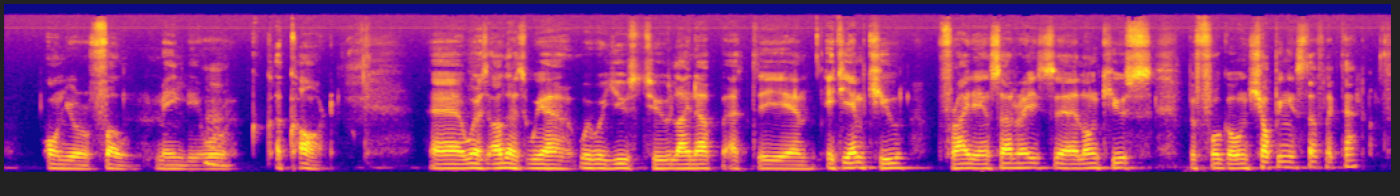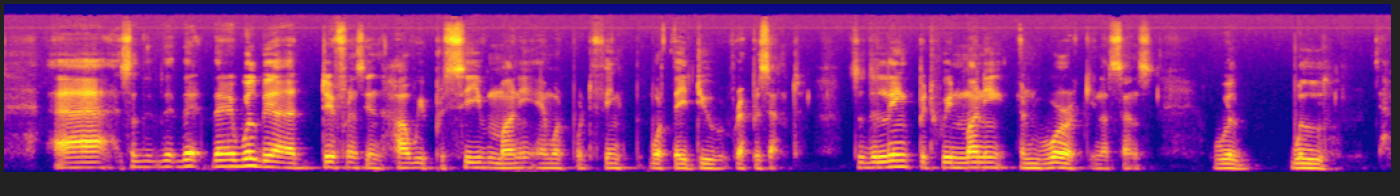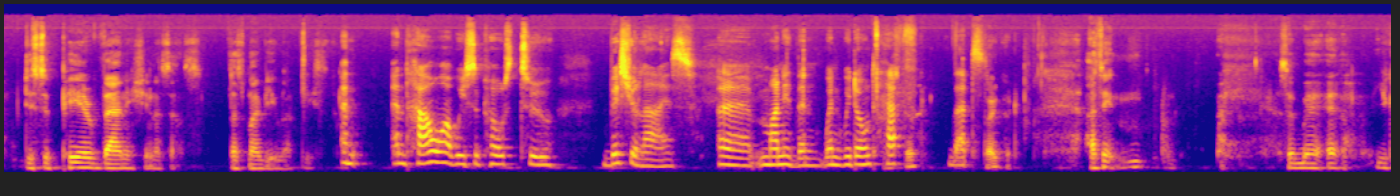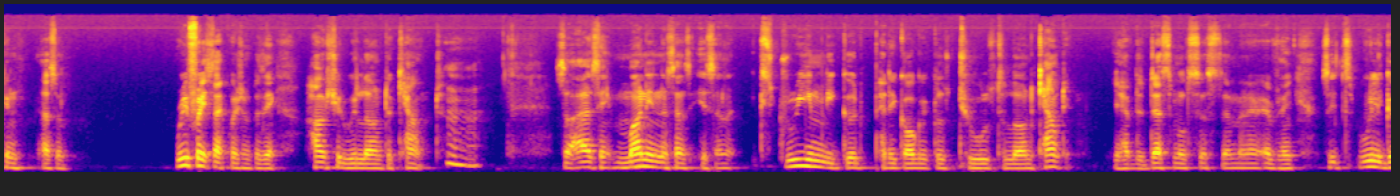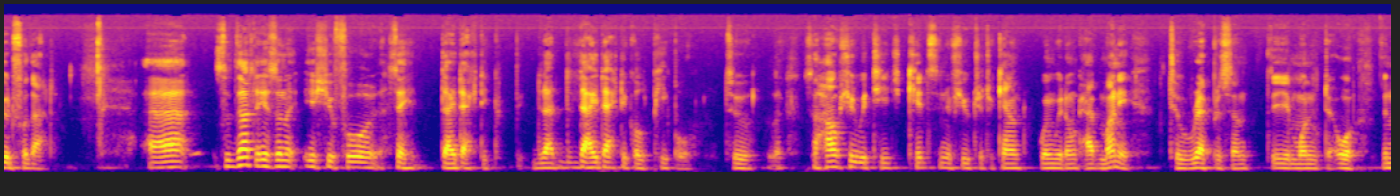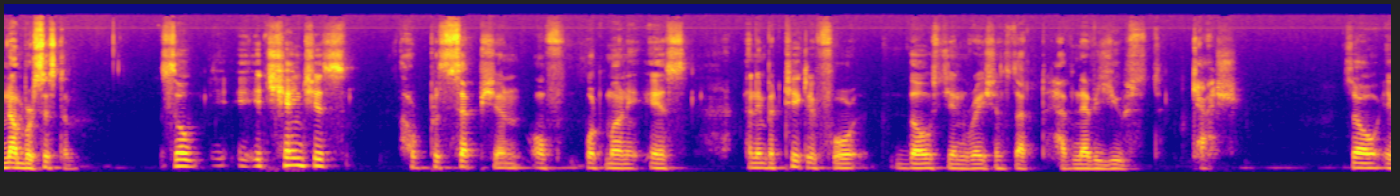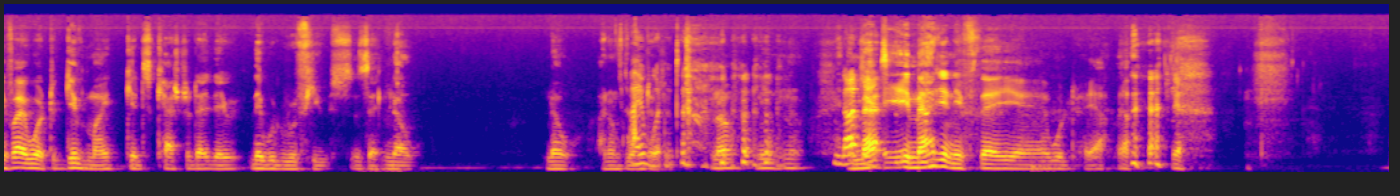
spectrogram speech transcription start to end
on your phone mainly or mm. a card. Uh, whereas others we are we were used to line up at the um, ATM queue Friday and Saturdays, uh, long queues before going shopping and stuff like that. Uh, so th th there will be a difference in how we perceive money and what we think what they do represent. So the link between money and work, in a sense, will will disappear, vanish, in a sense. That's my view, at least. And and how are we supposed to visualize uh, money then when we don't have That's that? Very good. I think so. Uh, you can as a rephrase that question by saying, how should we learn to count? Mm -hmm. So I think money, in a sense, is an extremely good pedagogical tool to learn counting. You have the decimal system and everything, so it's really good for that. Uh, so that is an issue for, say, didactic, didactical people. To so, how should we teach kids in the future to count when we don't have money to represent the monitor or the number system? So it changes our perception of what money is, and in particular for those generations that have never used cash. So if I were to give my kids cash today, they they would refuse and say no. No, I don't want I it. wouldn't. No, no. Not Ima yet. Imagine if they uh, would. Yeah, yeah, yeah.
